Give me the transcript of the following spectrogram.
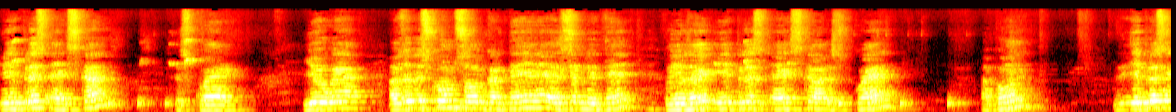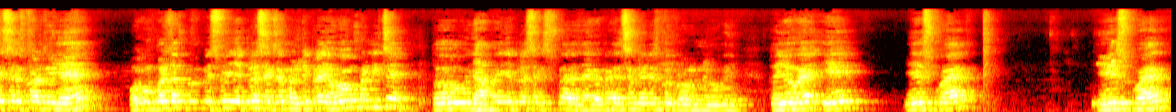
a plus x का स्क्वायर। ये हो गया। अब जब इसको हम सॉल्व करते हैं, एलसीएम लेते हैं तो ये हो जाएगा ए प्लस एक्स का square upon a plus x square तो ये है, और ऊपर जब इसमें ए प्लस एक्स मल्टीप्लाई होगा ऊपर नीचे तो यहाँ पर ए प्लस एक्स स्क्वायर आ जाएगा, फिर एलसीएम लेने से कोई प्रॉब्लम नहीं होगी। तो ये हो गया ए ए स्क्वायर ए स्क्वायर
